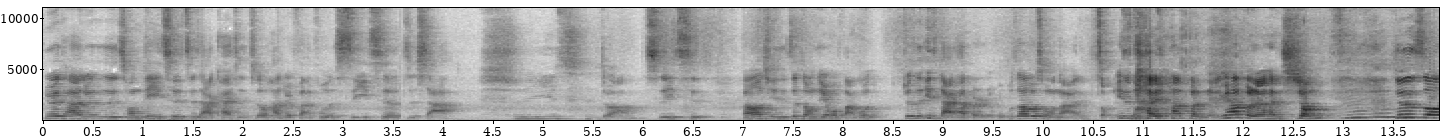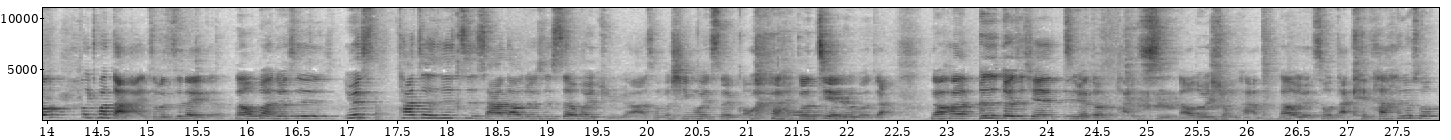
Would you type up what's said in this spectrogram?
因为他就是从第一次自杀开始之后，他就反复了十一次的自杀。十一次，对啊，十一次。然后其实这中间我反过，就是一直打给他本人，我不知道为什么哪来总一直打给他本人，因为他本人很凶，就是说你干嘛打来，什么之类的。然后不然就是因为他真的是自杀到就是社会局啊，什么新会社工啊都介入了这样。然后他就是对这些资源都很排斥，然后都会凶他们。然后有一次我打给他，他就说。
